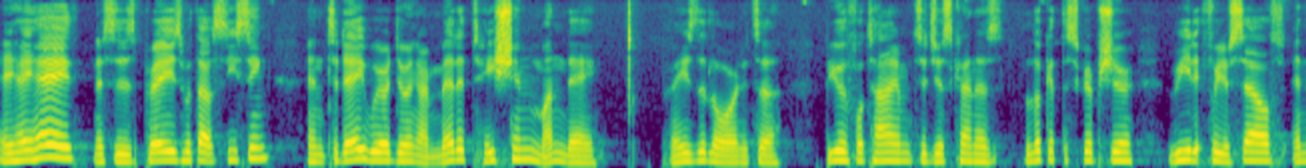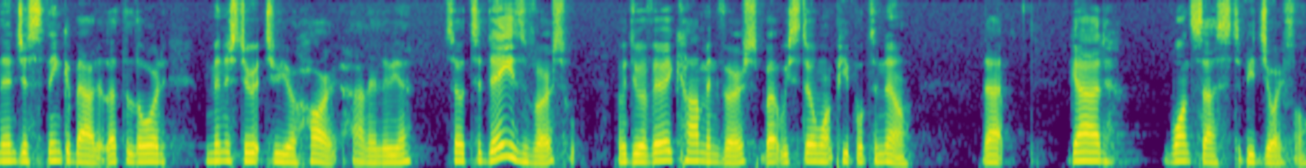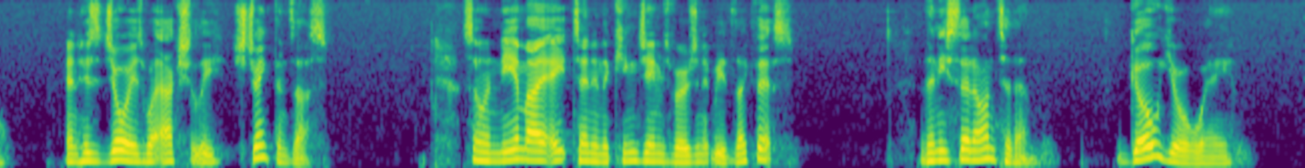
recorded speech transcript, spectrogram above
Hey, hey, hey, this is Praise Without Ceasing, and today we are doing our Meditation Monday. Praise the Lord. It's a beautiful time to just kind of look at the scripture, read it for yourself, and then just think about it. Let the Lord minister it to your heart. Hallelujah. So today's verse, we'll do a very common verse, but we still want people to know that God wants us to be joyful, and His joy is what actually strengthens us. So in Nehemiah 8:10 in the King James version it reads like this. Then he said unto them, Go your way,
